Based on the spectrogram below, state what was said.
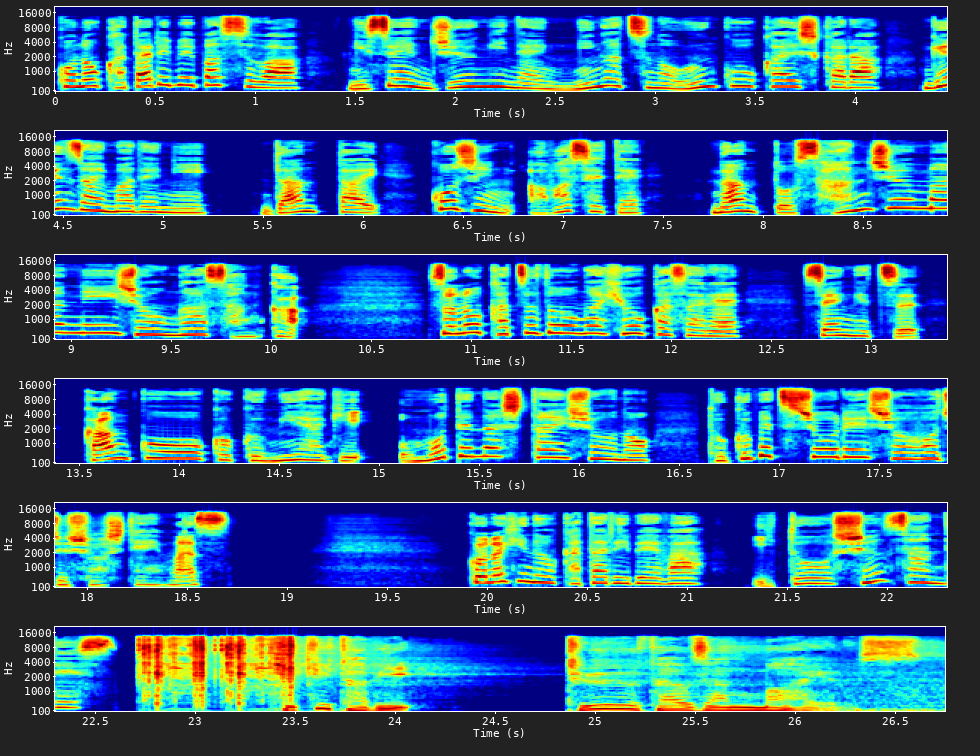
この語り部バスは2012年2月の運行開始から現在までに団体、個人合わせてなんと30万人以上が参加。その活動が評価され、先月、観光王国宮城おもてなし大賞の特別奨励賞を受賞しています。この日の語り部は伊藤俊さんです。聞き旅2000 miles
